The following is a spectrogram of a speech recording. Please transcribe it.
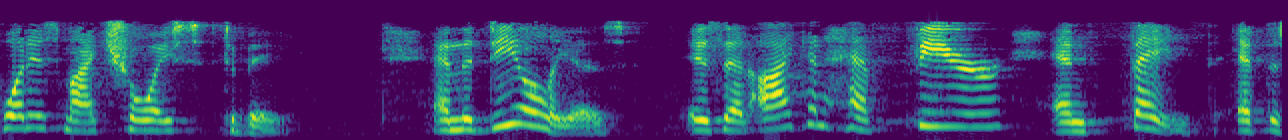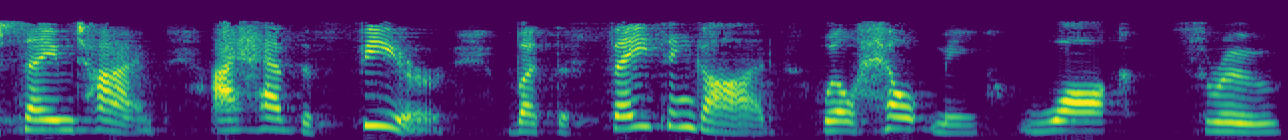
What is my choice to be? And the deal is, is that I can have fear and faith at the same time. I have the fear, but the faith in God will help me walk through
